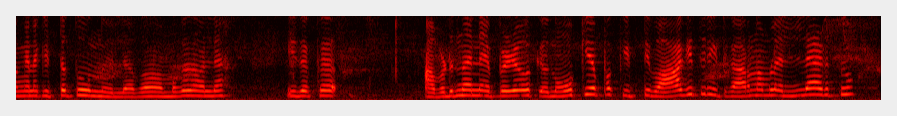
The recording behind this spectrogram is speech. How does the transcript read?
അങ്ങനെ കിട്ടത്തൊന്നുമില്ല. അപ്പോൾ നമുക്ക് നല്ല ഇതൊക്കെ അവിടുന്ന് തന്നെ എപ്പോഴോ നോക്കിയപ്പോൾ കിട്ടി ഭാഗ്യത്തിന് കിട്ടി. കാരണം നമ്മൾ എല്ലായിടത്തും ആ,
